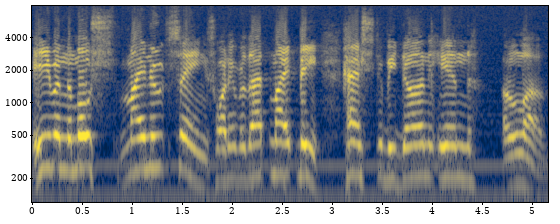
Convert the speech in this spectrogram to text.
Even the most minute things, whatever that might be, has to be done in love.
